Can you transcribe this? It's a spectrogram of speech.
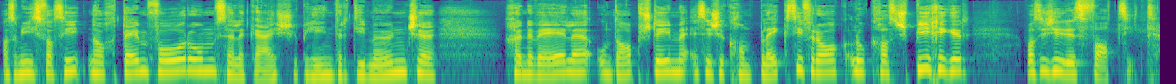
Also mein Fazit nach dem Forum sollen geistig behinderte Menschen können wählen und abstimmen. Es ist eine komplexe Frage. Lukas Spichiger, was ist Ihr Fazit?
